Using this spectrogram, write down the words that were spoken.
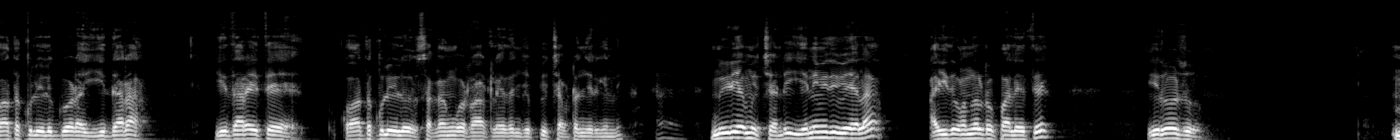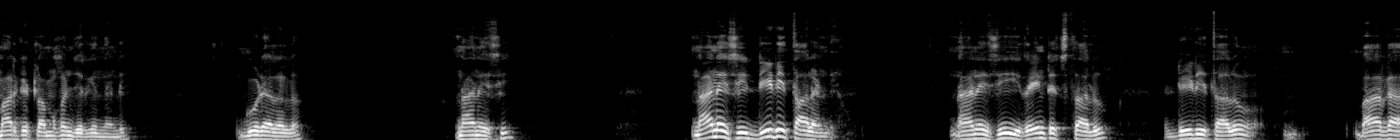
కోత కూలీలకు కూడా. ఈ ధర ఈ ధర అయితే కోత కూలీలు సగం కూడా రావట్లేదని చెప్పి చెప్పడం జరిగింది. మీడియం ఇచ్చండి ఎనిమిది వేల ఐదు వందల రూపాయలు అయితే ఈరోజు మార్కెట్లో అమ్మకం జరిగిందండి. గూడెలలో నానేసి నానేసి డీడీ తాళండి. నానేసి రెయిన్ టచ్ తాలు డీడీ తాలు బాగా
